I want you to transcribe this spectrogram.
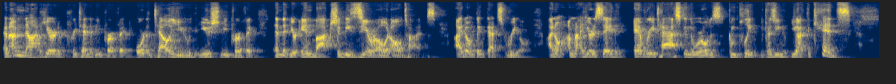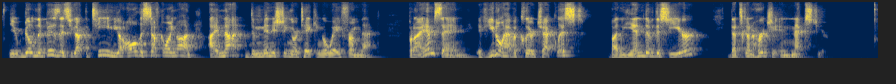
And I'm not here to pretend to be perfect or to tell you that you should be perfect and that your inbox should be zero at all times. I don't think that's real. I don't, I'm not here to say that every task in the world is complete because you, you got the kids, you're building a business, you got the team, you got all this stuff going on. I'm not diminishing or taking away from that. But I am saying if you don't have a clear checklist by the end of this year, that's going to hurt you in next year.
